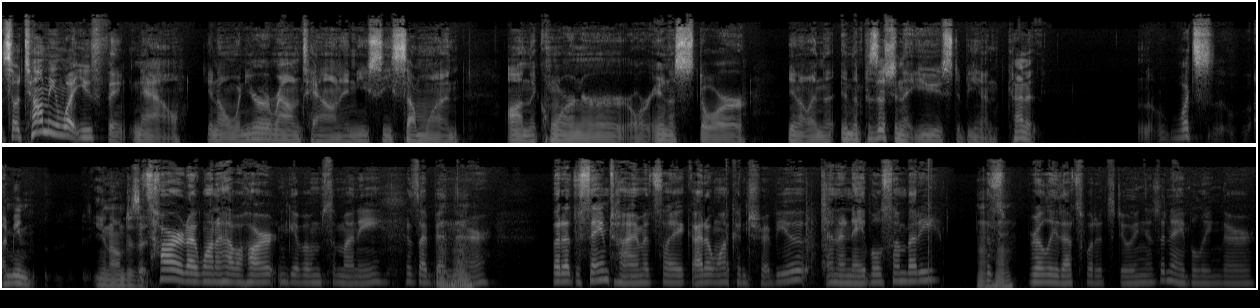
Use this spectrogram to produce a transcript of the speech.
so tell me what you think now. You know, when you're around town and you see someone on the corner or in a store, you know, in the in the position that you used to be in, kind of, what's? I mean, you know, does it? It's hard. I want to have a heart and give them some money because I've been Mhm. there. But at the same time, it's like I don't want to contribute and enable somebody because Mhm. really that's what it's doing is enabling their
